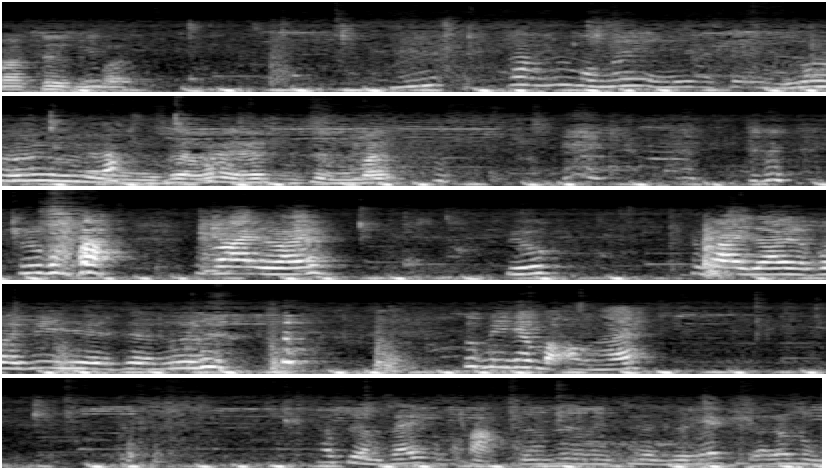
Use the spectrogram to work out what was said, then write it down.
เราซื้อกี่บาทก็มึงไม่ได้เลยพี่อืมเพื่อนว่าจะซื้อมัน สบายสบายเลยดูสบายเลยไปพี่เจอเงินก็มีเนี่ยบอกไงถ้าเสือมใช้กับปากเสือมเสือมเสือมเลยเอ็ดแล้วหนุ่ม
